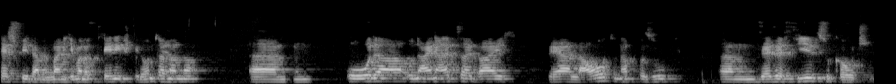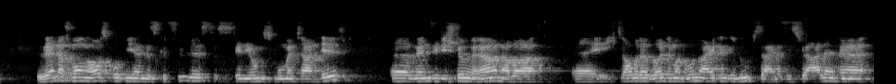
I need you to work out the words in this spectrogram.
Testspiel, damit meine ich immer das Trainingsspiel untereinander. Ähm, oder und eine Halbzeit war ich sehr laut und habe versucht, ähm, sehr, sehr viel zu coachen. Wir werden das morgen ausprobieren. Das Gefühl ist, dass es den Jungs momentan hilft, äh, wenn sie die Stimme hören. Aber äh, ich glaube, da sollte man uneitel genug sein. Das ist für alle eine,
